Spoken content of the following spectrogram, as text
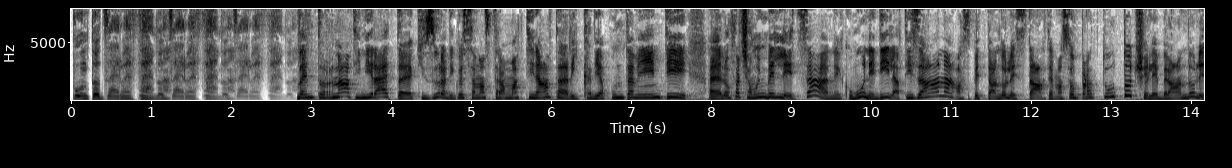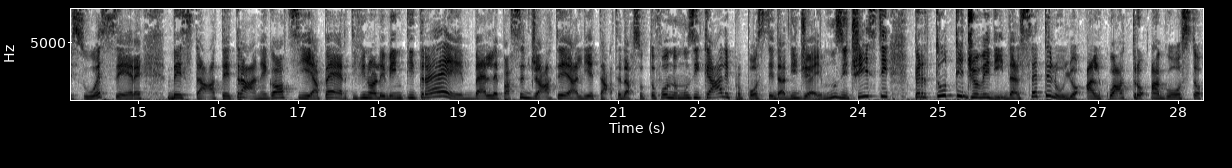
FM. Bentornati in diretta e a chiusura di questa nostra mattinata ricca di appuntamenti. Eh, lo facciamo in bellezza nel comune di Latisana, aspettando l'estate, ma soprattutto celebrando le sue sere d'estate tra negozi aperti fino alle 23 e belle passeggiate allietate da sottofondo musicali proposti da DJ e musicisti per tutti i giovedì dal 7 luglio al 4 agosto.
